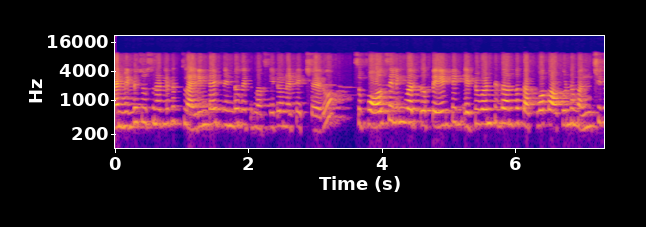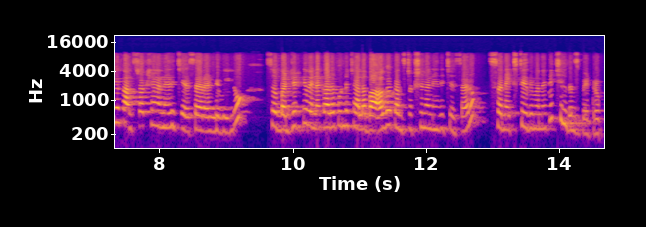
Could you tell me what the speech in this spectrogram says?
అండ్ విండో చూస్తున్నట్లయితే sliding type window with mosquito net ఇచ్చారు. So fall ceiling work painting ఎటువంటి దాంట్లో తక్కువ కాకుండా మంచిగా కన్స్ట్రక్షన్ అనేది చేశారండి వీళ్ళు. సో బడ్జెట్కి వెనకాడకుండా చాలా బాగా కన్స్ట్రక్షన్ అనేది చేశారు. సో నెక్స్ట్ ఇది మనకి చిల్డ్రన్స్ బెడ్రూమ్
